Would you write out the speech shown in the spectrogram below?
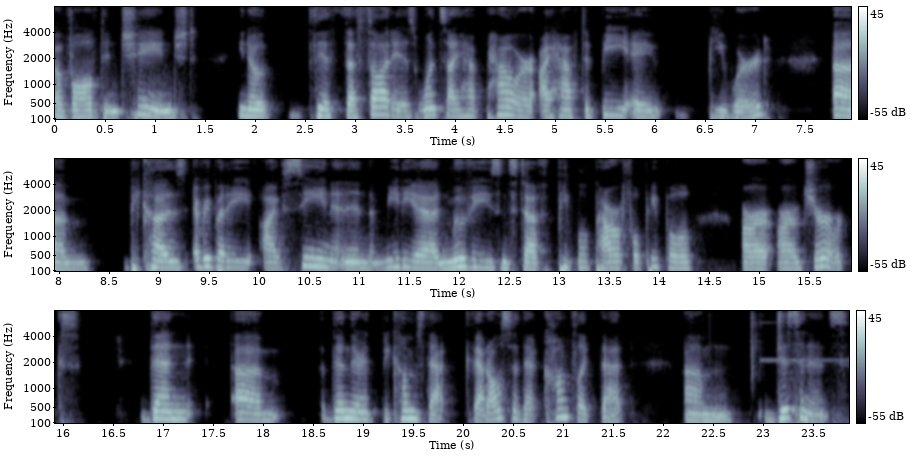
evolved and changed, you know, the, the thought is once I have power, I have to be a B word. Um, because everybody I've seen and in the media and movies and stuff, people, powerful people are, are jerks. Then, um, then there becomes that that also that conflict, that um, dissonance.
